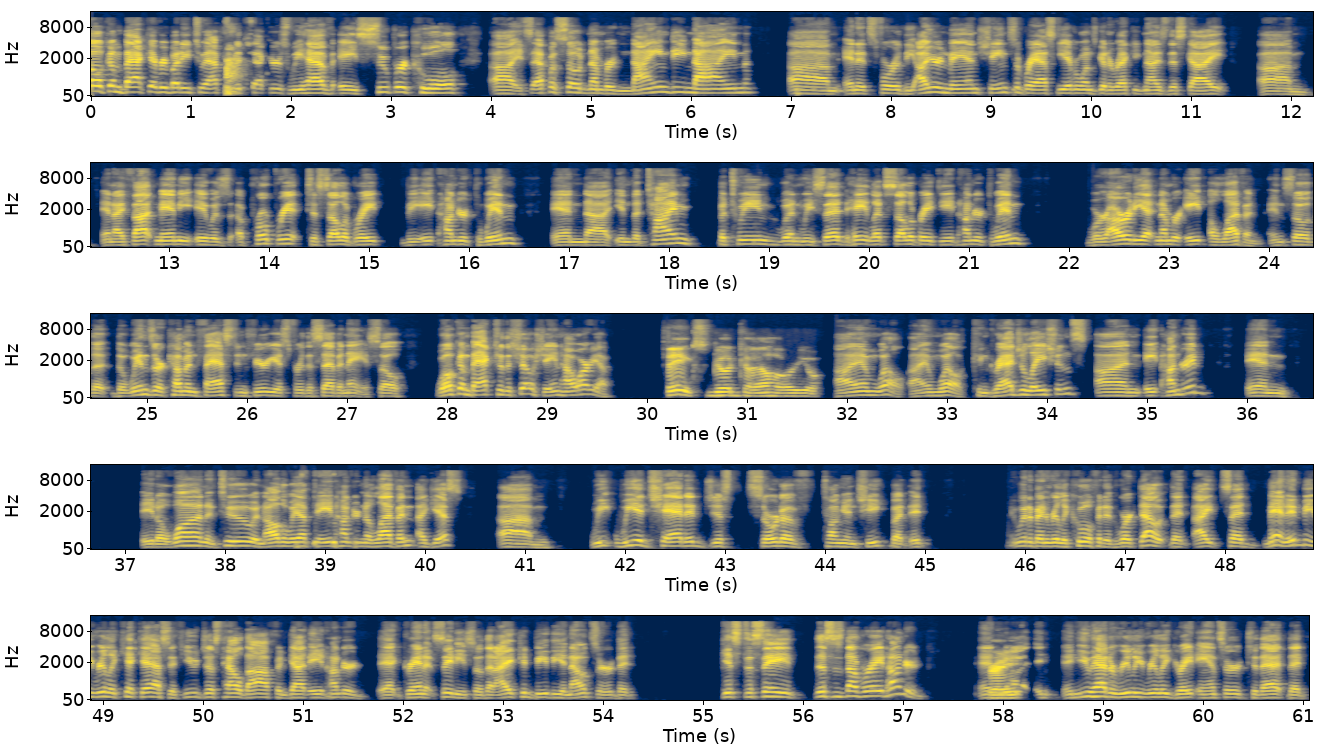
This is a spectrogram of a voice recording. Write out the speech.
welcome back everybody to After the Checkers. We have a super cool uh it's episode number 99 um and it's for the Iron Man Shane Sabraski. Everyone's going to recognize this guy. Um and I thought Mammy it was appropriate to celebrate the 800th win and uh in the time between when we said, "Hey, let's celebrate the 800th win," we're already at number 811. And so the the wins are coming fast and furious for the 7A. So welcome back to the show, Shane. How are you? Thanks. Good, Kyle. How are you? I am well. I am well. Congratulations on 800 and 801 and 2 and all the way up to 811, I guess. Um we we had chatted just sort of tongue in cheek, but it it would have been really cool if it had worked out that I said, man, it'd be really kick ass if you just held off and got 800 at Granite City so that I could be the announcer that gets to say, this is number 800. And, Right. uh, and, you had a really, really great answer to that. That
